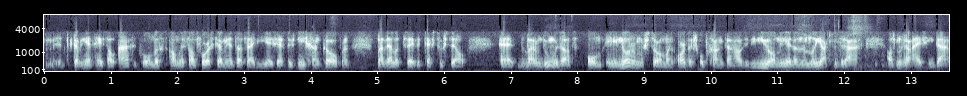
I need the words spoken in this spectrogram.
Het kabinet heeft al aangekondigd, anders dan het vorige kabinet... dat wij die JSF dus niet gaan kopen, maar wel het tweede testtoestel. Waarom doen we dat? Om een enorme stroom aan orders op gang te houden, die nu al meer dan een miljard bedraagt. Als mevrouw IJsing daar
